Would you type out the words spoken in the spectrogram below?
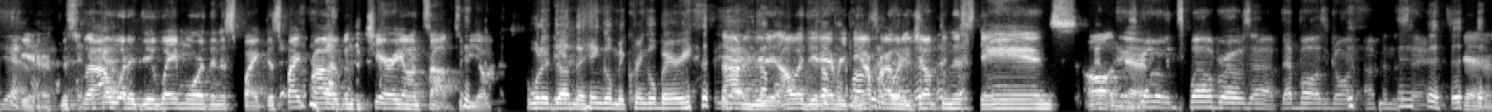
yeah. yeah. This okay. I would have did way more than a spike. The spike probably been the cherry on top, to be honest. Would have done the Hingle McCringleberry. I would have did it. I would did everything. I probably would have jumped in the stands. All of He's that. going 12 rows up. That ball is going up in the stands. Yeah.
